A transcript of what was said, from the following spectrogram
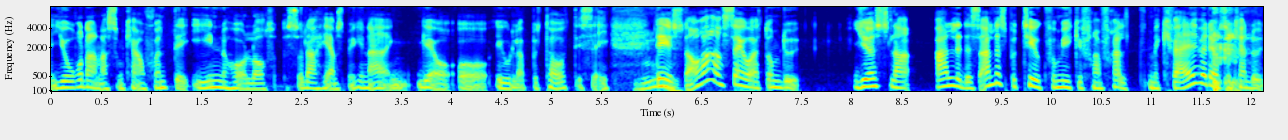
jordarna som kanske inte innehåller så där hemskt mycket näring går att odla potatis i. Det är ju snarare så att om du gödslar alldeles, alldeles på tok för mycket, framförallt med kväve då, så kan du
